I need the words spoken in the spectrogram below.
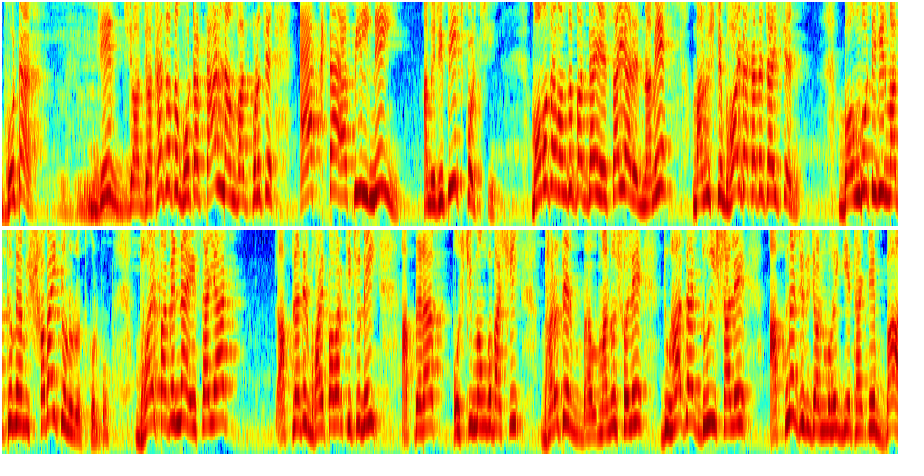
ভোটার, যে যথাযথ ভোটার, তার নাম বাদ পড়েছে, একটা অ্যাপিল নেই। আমি রিপিট করছি। মমতা বন্দ্যোপাধ্যায় এসআইআর এর নামে মানুষকে ভয় দেখাতে চাইছেন। বঙ্গ টিভির মাধ্যমে আমি সবাইকে অনুরোধ করব। ভয় পাবেন না, এসআইআর, আপনাদের ভয় পাওয়ার কিছু নেই। আপনারা পশ্চিমবঙ্গবাসী, ভারতের মানুষ হলে দু সালে আপনার যদি জন্ম হয়ে গিয়ে থাকে বা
